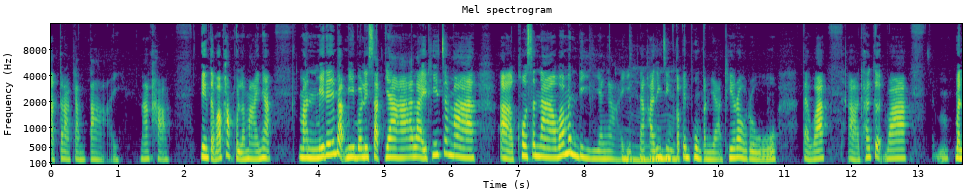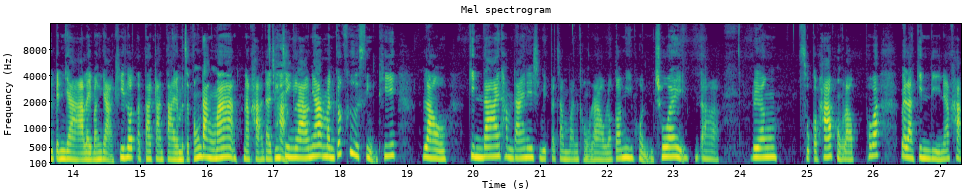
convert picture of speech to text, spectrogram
อัตราการตายนะคะ เพียงแต่ว่าผักผลไม้เนี่ย มันไม่ได้แบบมีบริษัทยาอะไรที่จะมาอ่าโฆษณาว่ามันดียังไงนะคะ จริงๆก็เป็นภูมิปัญญาที่เรารู้ แต่ว่าถ้าเกิดว่ามันเป็นยาอะไรบางอย่างที่ลดอัตราการตายมันจะต้องดังมากนะคะ แต่จริง ๆ แล้วเนี่ยมันก็คือสิ่งที่เรากินได้ทำได้ในชีวิตประจำวันของเรา แล้วก็มีผลช่วยเรื่อง สุขภาพของเรา เพราะว่าเวลากินดีเนี่ยค่ะ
